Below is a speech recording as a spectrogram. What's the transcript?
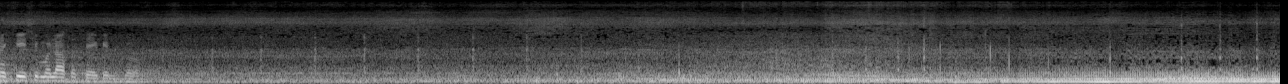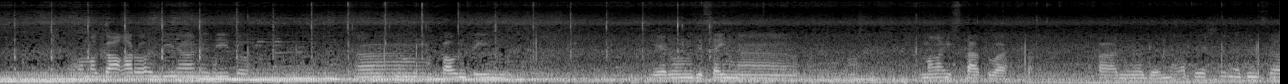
nagsisimula sa second floor. Estatwa. Paano na doon? Nakapesto na dun sa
